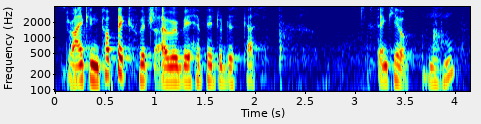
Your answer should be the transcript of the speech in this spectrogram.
striking topic, which I will be happy to discuss. Thank you. Mm -hmm.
